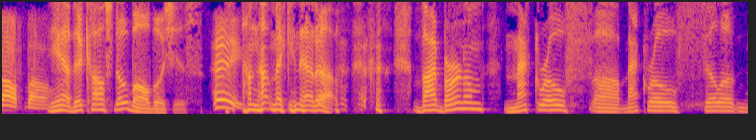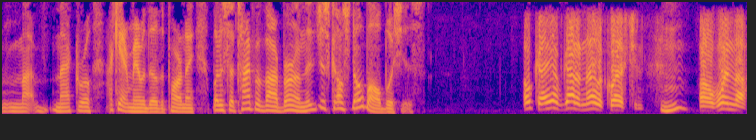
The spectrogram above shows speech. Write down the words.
softball. Yeah, they're called snowball bushes. Hey, I'm not making that up. Viburnum macro, uh, ma- macro. I can't remember the other part of name, but it's a type of viburnum. They're just called snowball bushes. okay, I've got another question. hmm Uh, when the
